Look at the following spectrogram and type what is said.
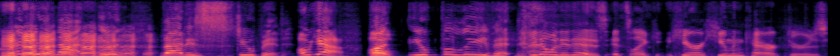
And even that, even, that is stupid. Oh yeah. But oh, you believe it. you know what it is? It's like here are human characters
